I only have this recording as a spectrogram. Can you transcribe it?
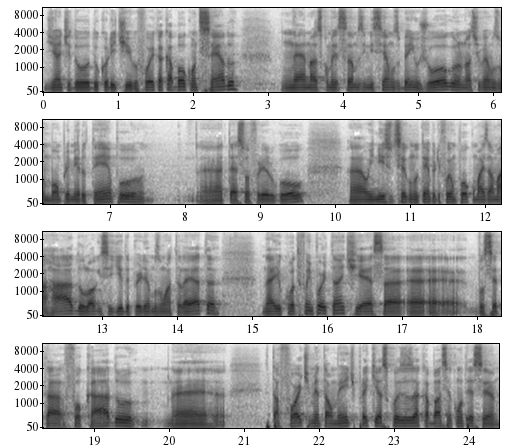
diante do, do Curitiba. Foi o que acabou acontecendo. Né? Nós começamos, iniciamos bem o jogo, nós tivemos um bom primeiro tempo, né? até sofrer o gol. Uh, o início do segundo tempo ele foi um pouco mais amarrado, logo em seguida perdemos um atleta. Né, e o quanto foi importante essa é, é, você estar tá focado, né, estar tá forte mentalmente para que as coisas acabassem acontecendo.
